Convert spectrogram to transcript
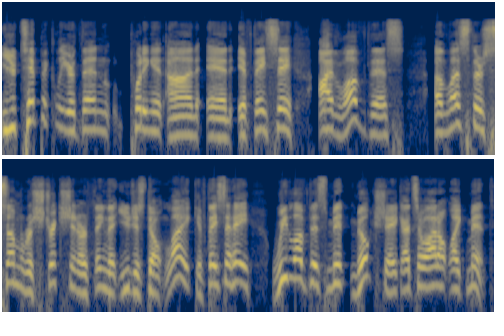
you typically are then putting it on, and if they say, I love this, unless there's some restriction or thing that you just don't like, if they said, hey, we love this mint milkshake, I'd say, well, I don't like mint.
